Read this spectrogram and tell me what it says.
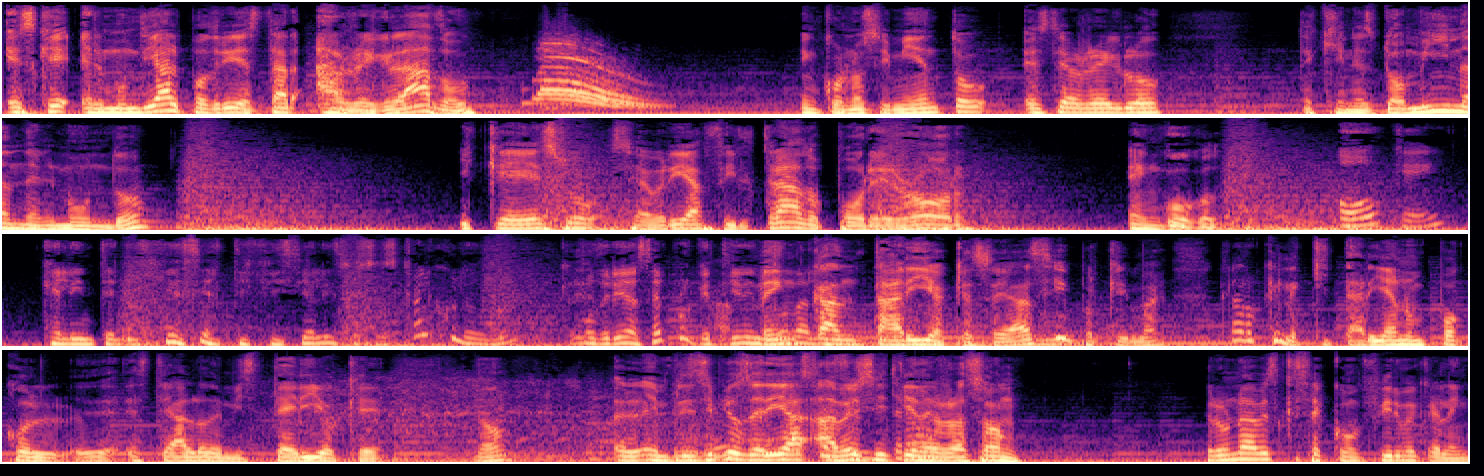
es que el Mundial podría estar arreglado en conocimiento este arreglo de quienes dominan el mundo y que eso se habría filtrado por error en Google. O Ok. Que la inteligencia artificial hizo sus cálculos, ¿no? Que podría ser porque tienen Me toda la- encantaría que sea así, porque ima- claro que le quitarían un poco el- este halo de misterio que, ¿no? En principio sería se a ver si tiene razón. Pero una vez que se confirme que la,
